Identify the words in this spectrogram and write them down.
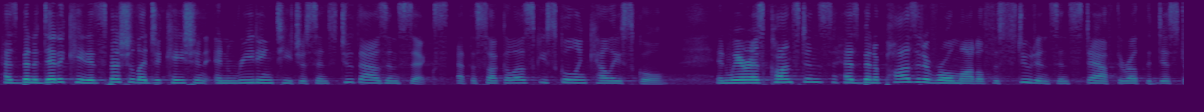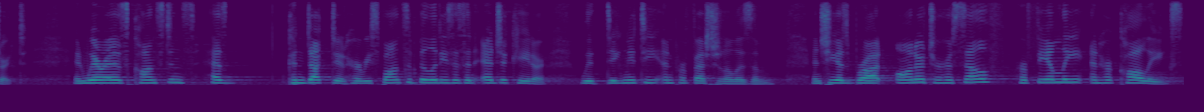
has been a dedicated special education and reading teacher since 2006 at the Sokolowski School and Kelly School, and whereas Constance has been a positive role model for students and staff throughout the district, and whereas Constance has conducted her responsibilities as an educator with dignity and professionalism, and she has brought honor to herself, her family, and her colleagues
